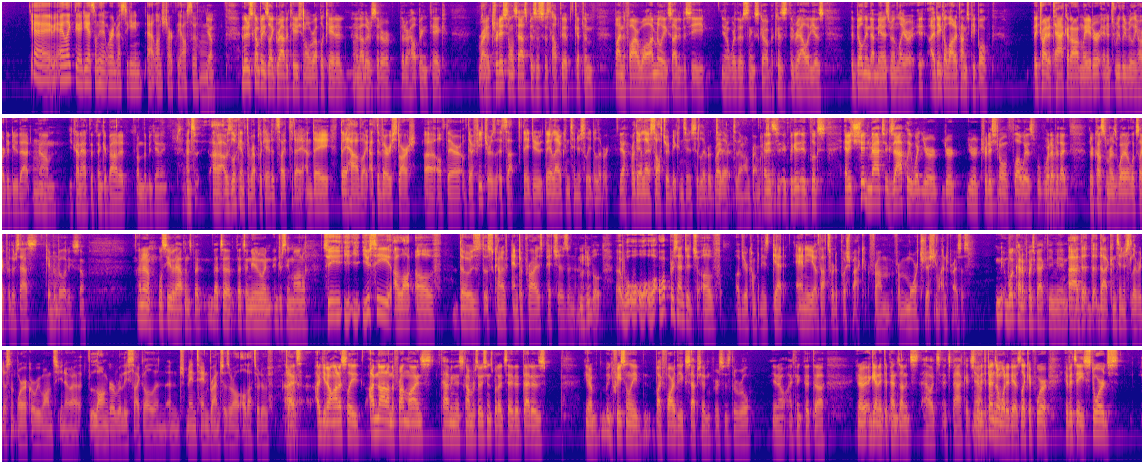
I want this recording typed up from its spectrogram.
Yeah, I, I like the idea. It's something that we're investigating at LaunchDarkly also. Mm. Yeah, and there's companies like Gravitational, Replicated, and mm-hmm. others that are that are helping take Right. you know, traditional SaaS businesses to help to get them behind the firewall. I'm really excited to see you know where those things go because the reality is the building that management layer. It, I think a lot of times people they try to tack it on later, and it's really really hard to do that. Mm-hmm. Um, you kind of have to think about it from the beginning. So. And so, uh, I was looking at the replicated site today, and they they have like at the very start uh, of their of their features, it's that they do they allow continuously deliver, Yeah. or they allow software to be continuously delivered to their to their on prem and customers. it's it, because it looks and it should match exactly what your your your traditional flow is for whatever that their customer is, whether it looks like for their SaaS capabilities. So I don't know. We'll see what happens, but that's a that's a new and interesting model. So you, you you see a lot of those those kind of enterprise pitches and, and people. Uh, what, what, what percentage of of your companies get any of that sort of pushback from from more traditional enterprises? What kind of pushback do you mean? Uh, that, that that continuous delivery doesn't work, or we want you know a longer release cycle and and maintain branches or all, all that sort of jazz. I, I, you know, honestly, I'm not on the front lines having these conversations, but I'd say that that is, you know, increasingly by far the exception versus the rule. You know, I think that, uh, you know, again, it depends on its how it's it's packaged. Yeah. It depends on what it is. Like if we're if it's a storage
